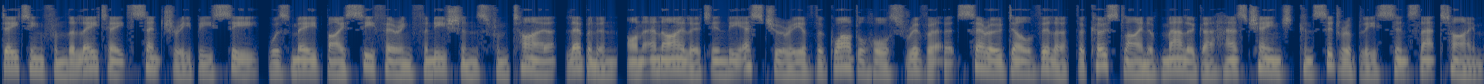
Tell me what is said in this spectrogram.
dating from the late 8th century BC, was made by seafaring Phoenicians from Tyre, Lebanon, on an islet in the estuary of the Guadalhorce River at Cerro del Villar. The coastline of Malaga has changed considerably since that time,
